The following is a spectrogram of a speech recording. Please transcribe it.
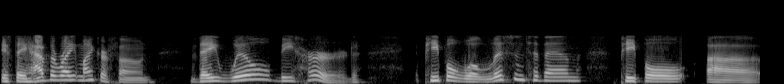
if they have the right microphone they will be heard people will listen to them. People uh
